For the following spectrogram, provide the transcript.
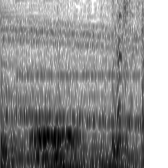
هل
